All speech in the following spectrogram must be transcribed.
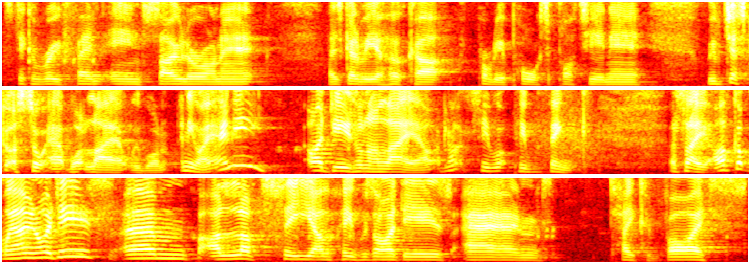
stick a roof vent in, solar on it. There's going to be a hookup probably a porta potty in here. We've just got to sort out what layout we want. Anyway, any ideas on a layout? I'd like to see what people think. I say, I've got my own ideas, um, but I love to see other people's ideas and take advice.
